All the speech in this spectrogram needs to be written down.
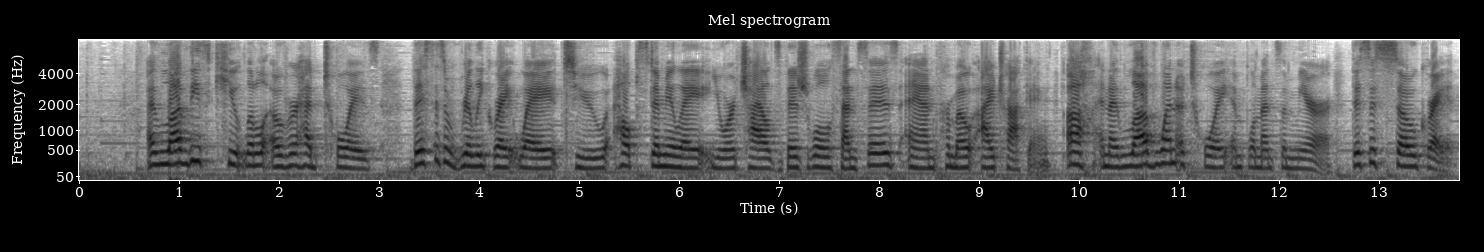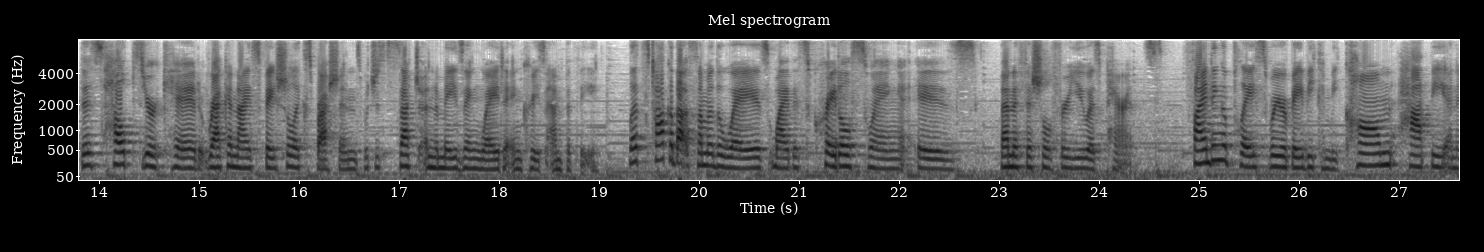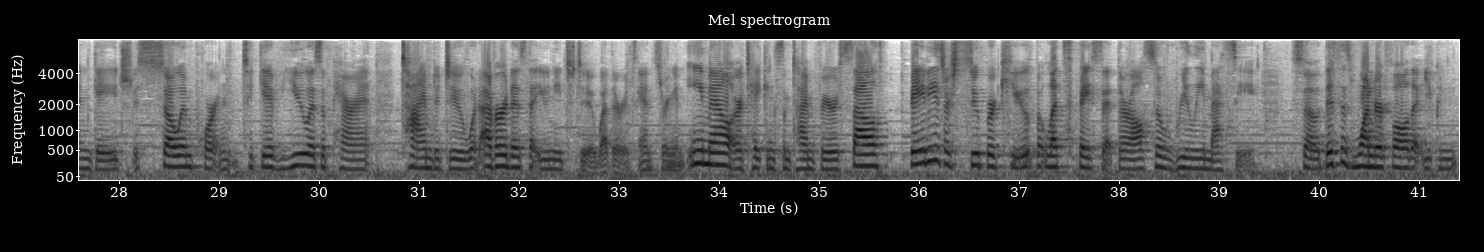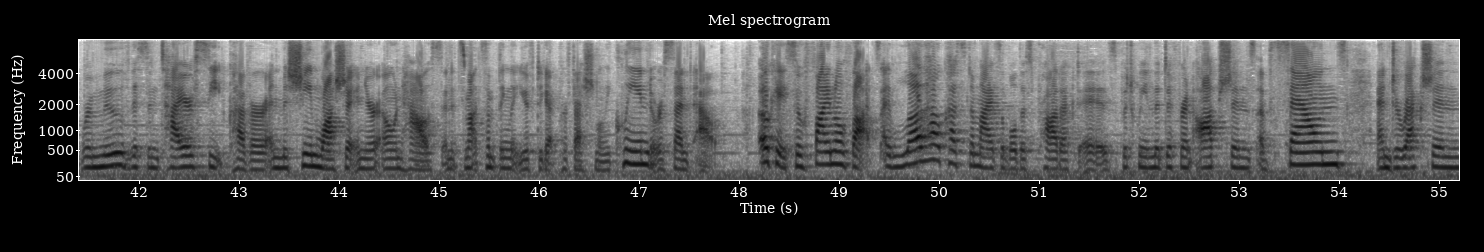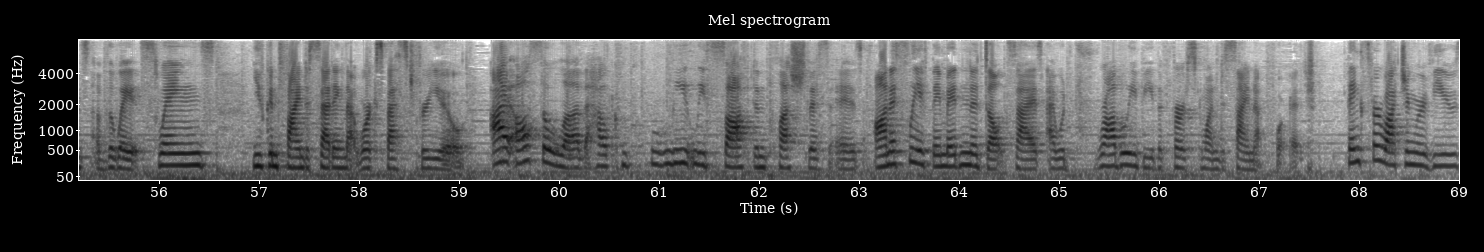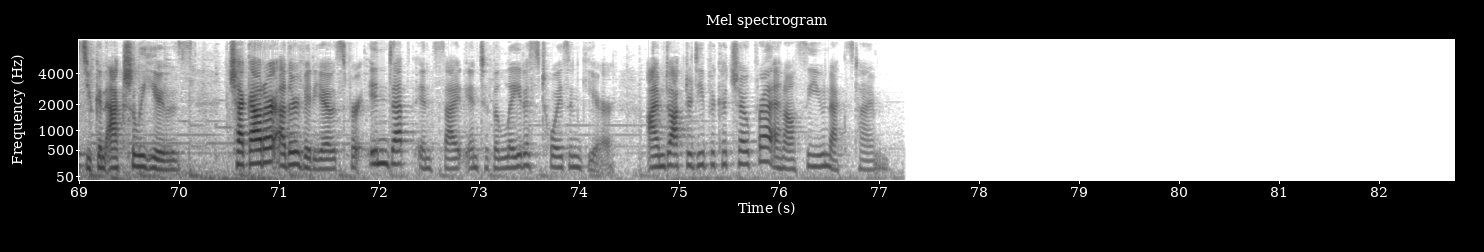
I love these cute little overhead toys. This is a really great way to help stimulate your child's visual senses and promote eye tracking. Ugh, and I love when a toy implements a mirror. This is so great. This helps your kid recognize facial expressions, which is such an amazing way to increase empathy. Let's talk about some of the ways why this cradle swing is beneficial for you as parents. Finding a place where your baby can be calm, happy, and engaged is so important to give you as a parent time to do whatever it is that you need to do, whether it's answering an email or taking some time for yourself. Babies are super cute, but let's face it, they're also really messy. So this is wonderful that you can remove this entire seat cover and machine wash it in your own house, and it's not something that you have to get professionally cleaned or sent out. Okay, so final thoughts. I love how customizable this product is between the different options of sounds and directions of the way it swings. You can find a setting that works best for you. I also love how completely soft and plush this is. Honestly, if they made an adult size, I would probably be the first one to sign up for it. Thanks for watching reviews you can actually use. Check out our other videos for in-depth insight into the latest toys and gear. I'm Dr. Deepika Chopra, and I'll see you next time.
